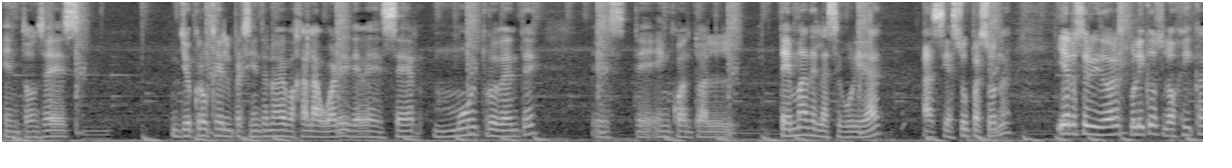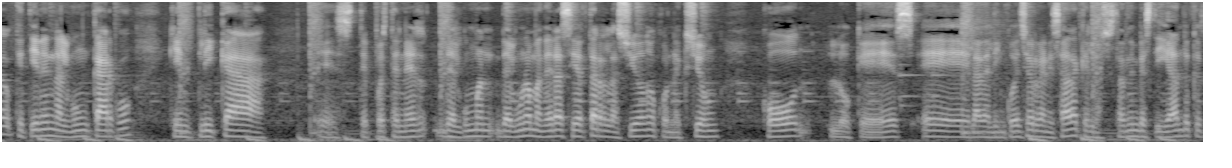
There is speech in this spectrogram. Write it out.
Entonces, yo creo que el presidente no debe bajar la guardia y debe ser muy prudente este, en cuanto al tema de la seguridad hacia su persona y a los servidores públicos, lógico, que tienen algún cargo que implica este, pues tener de alguna, de alguna manera cierta relación o conexión con lo que es eh, la delincuencia organizada, que los están investigando, que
